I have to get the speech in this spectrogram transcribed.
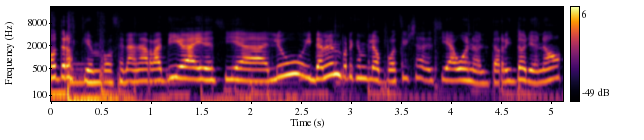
Otros tiempos en la narrativa y decía Lu y también por ejemplo Postilla decía bueno el territorio no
